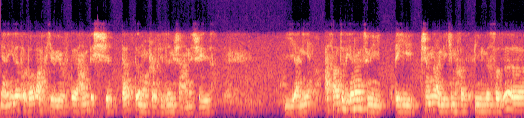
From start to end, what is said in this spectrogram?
یعنی این اتفاق وقتی که بیفته هم به شدت دموکراتیزه میشه همه چیز. یعنی اصلا تو دیگه نمی‌تونی بگی چه می‌دونم یکی می‌خواد فیلم بسازه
